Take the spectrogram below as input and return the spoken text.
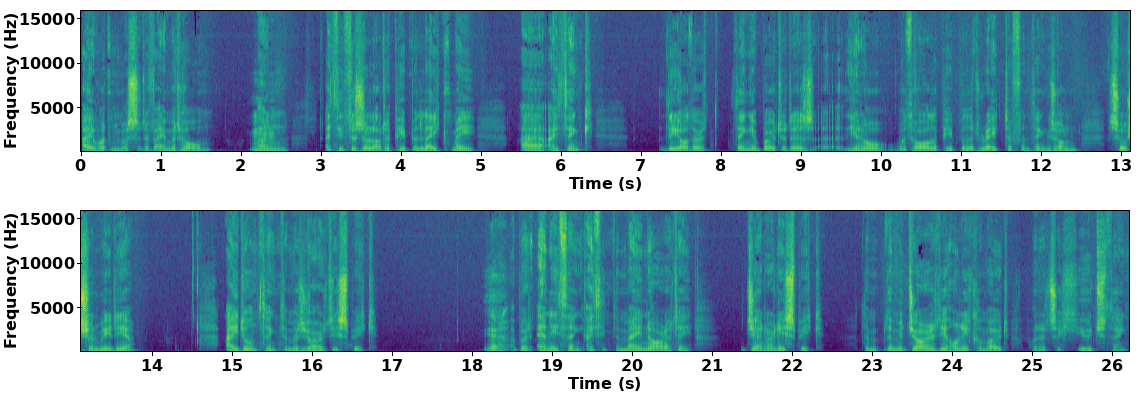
I wouldn't miss it if I'm at home. And I think there's a lot of people like me. Uh, I think the other thing about it is, uh, you know, with all the people that write different things on social media, I don't think the majority speak Yeah. about anything. I think the minority generally speak. The, the majority only come out when it's a huge thing.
